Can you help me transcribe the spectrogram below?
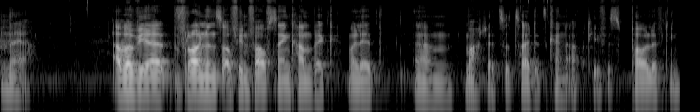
Naja. Aber wir freuen uns auf jeden Fall auf sein Comeback, weil er ähm, macht ja zurzeit jetzt kein aktives Powerlifting.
